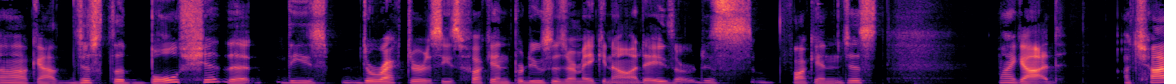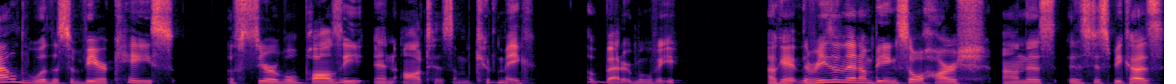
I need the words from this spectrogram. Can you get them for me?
oh god, just the bullshit that these directors, these fucking producers are making nowadays are just fucking just my god. A child with a severe case of cerebral palsy and autism could make a better movie. Okay, the reason that I'm being so harsh on this is just because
